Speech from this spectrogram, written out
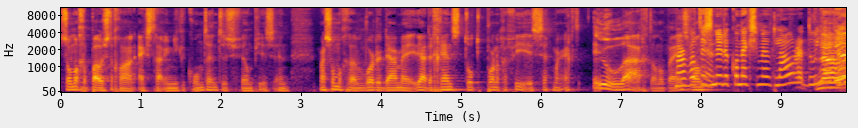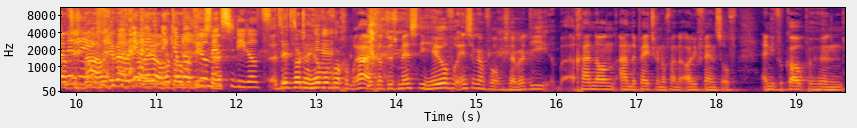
Sommigen posten gewoon extra unieke content, dus filmpjes. En, maar sommigen worden daarmee... Ja, de grens tot pornografie is zeg maar echt heel laag dan opeens. Maar wat want- is nu de connectie met Laura? Doe Nou, jij dat dit? is- nou, jawel, Ik, jawel, jawel, ik wat heb wel veel diensten. mensen die dat. Eh, dit wordt er heel ja. veel voor gebruikt. Dat dus mensen die heel veel Instagram-volgers hebben... die gaan dan aan de Patreon of aan de OnlyFans... Of, en die verkopen hun...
